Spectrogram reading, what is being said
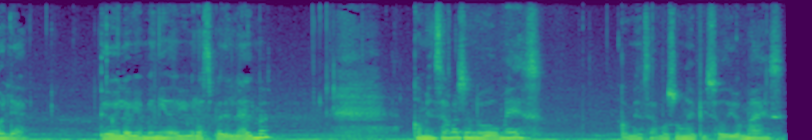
Hola, te doy la bienvenida a Vibras para el Alma. Comenzamos un nuevo mes, comenzamos un episodio más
